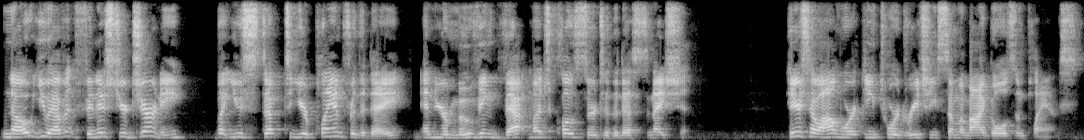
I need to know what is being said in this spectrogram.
No, you haven't finished your journey, but you stuck to your plan for the day and you're moving that much closer to the destination. Here's how I'm working toward reaching some of my goals and plans.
